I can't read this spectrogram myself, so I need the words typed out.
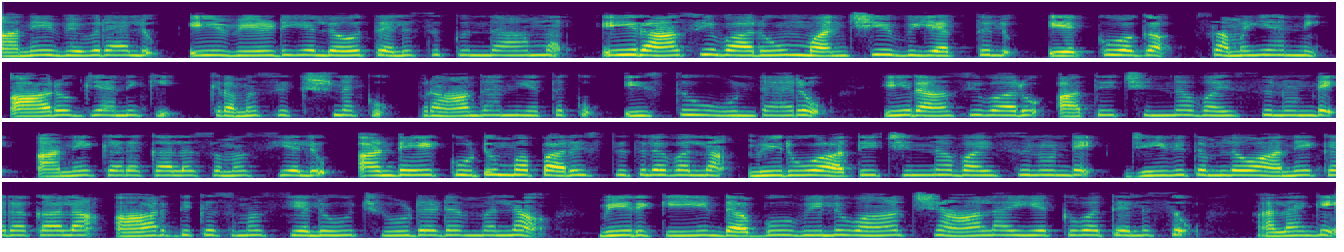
అనే వివరాలు ఈ వీడియోలో తెలుసుకుందాము. ఈ రాశి వారు మంచి వ్యక్తులు. ఎక్కువగా సమయాన్ని ఆరోగ్యానికి క్రమశిక్షణకు ప్రాధాన్యతకు ఇస్తూ ఉంటారు. ఈ రాశి వారు అతి చిన్న వయసు నుండే అనేక రకాల సమస్యలు అంటే కుటుంబ పరిస్థితుల వల్ల వీరు అతి చిన్న వయసు నుండే జీవితంలో అనేక రకాల ఆర్థిక సమస్యలు చూడడం వల్ల వీరికి డబ్బు విలువ చాలా ఎక్కువ తెలుసు. అలాగే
